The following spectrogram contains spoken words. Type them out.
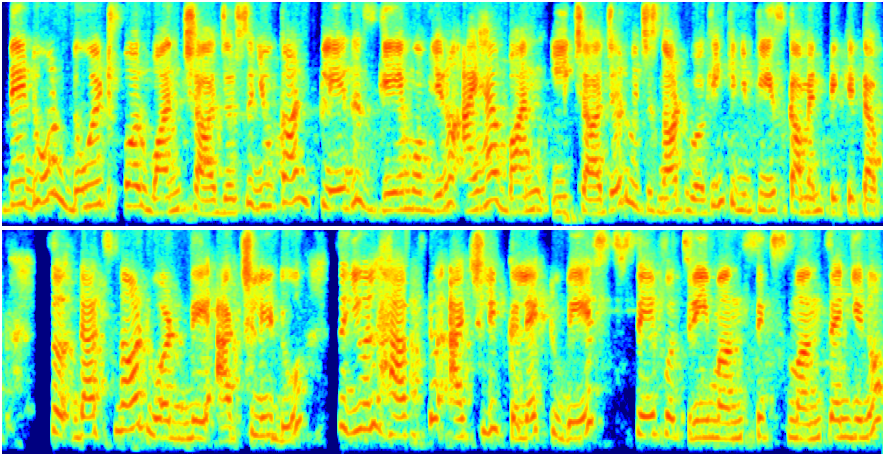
they don't do it for one charger. So you can't play this game of, you know, I have one e-charger which is not working. Can you please come and pick it up? So that's not what they actually do. So you will have to actually collect waste, say for three months, six months, and you know,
